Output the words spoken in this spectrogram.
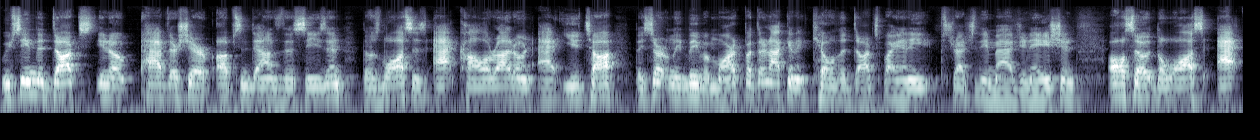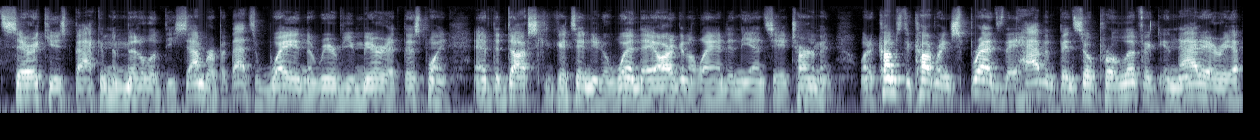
We've seen the Ducks, you know, have their share of ups and downs this season. Those losses at Colorado and at Utah, they certainly leave a mark, but they're not going to kill the Ducks by any stretch of the imagination. Also, the loss at Syracuse back in the middle of December, but that's way in the rearview mirror at this point. And if the Ducks can continue to win, they are going to land in the NCAA tournament. When it comes to covering spreads, they haven't been so prolific in that area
